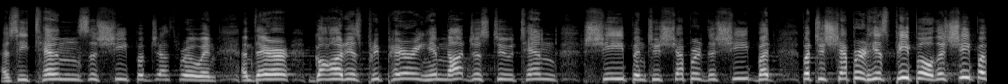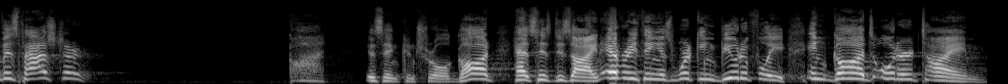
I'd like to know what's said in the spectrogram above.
as he tends the sheep of Jethro. And, and there, God is preparing him not just to tend sheep and to shepherd the sheep, but, but to shepherd his people, the sheep of his pasture. God is in control. God has his design. Everything is working beautifully in God's ordered time.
